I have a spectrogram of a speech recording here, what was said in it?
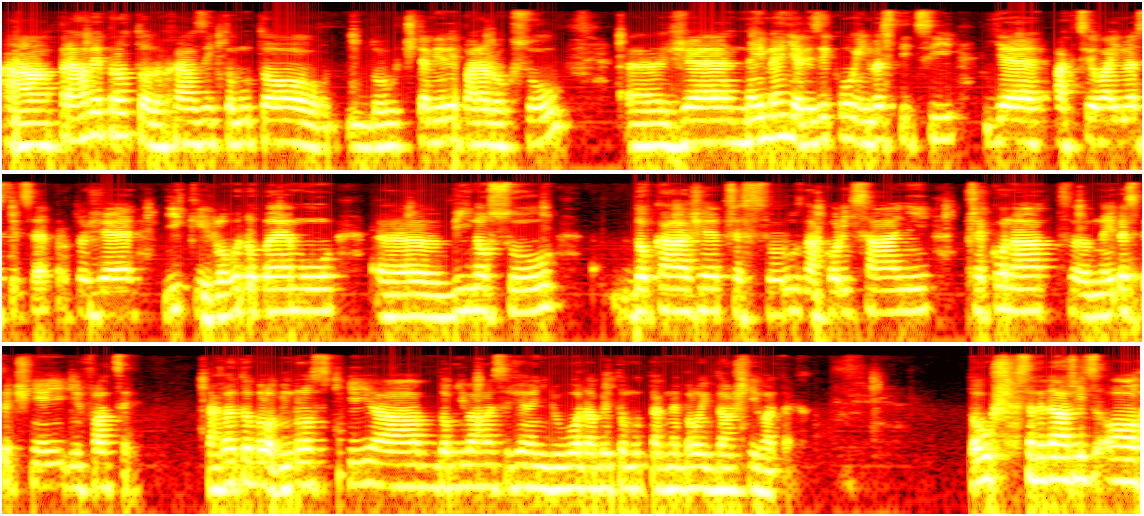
A právě proto dochází k tomuto do určité míry paradoxu, Eh, že nejméně rizikovou investicí je akciová investice, protože díky dlouhodobému eh, výnosu dokáže přes různá kolísání překonat nejbezpečněji inflaci. Takhle to bylo v minulosti a domníváme se, že není důvod, aby tomu tak nebylo i v dalších letech. To už se nedá říct o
